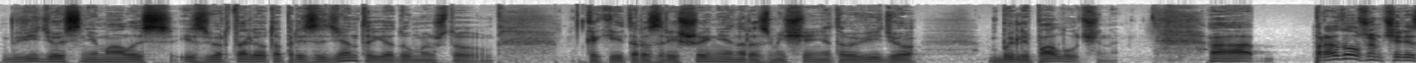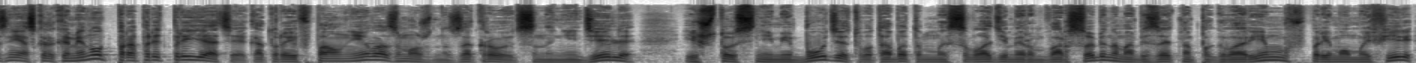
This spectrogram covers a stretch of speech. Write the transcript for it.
видео снималось из вертолета президента. Я думаю, что какие-то разрешения на размещение этого видео были получены. А, продолжим через несколько минут про предприятия, которые вполне возможно закроются на неделе, и что с ними будет. Вот об этом мы с Владимиром Варсобиным обязательно поговорим в прямом эфире.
